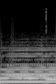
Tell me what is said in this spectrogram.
Música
